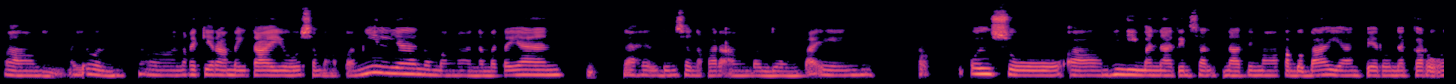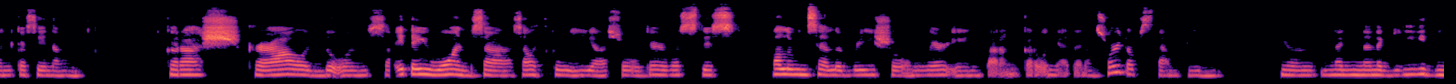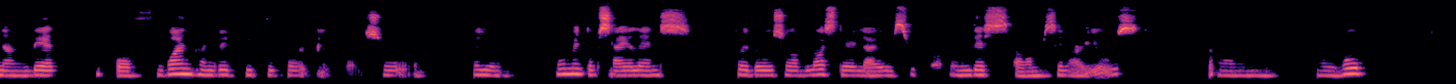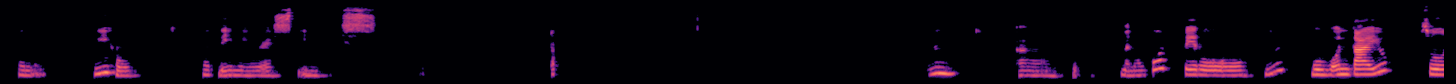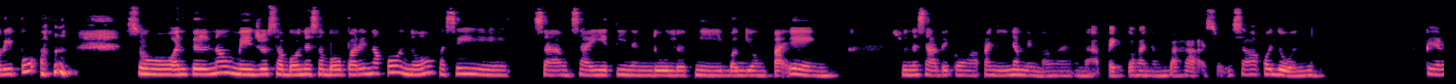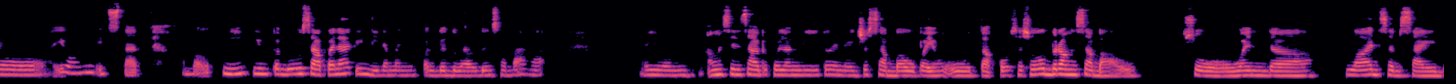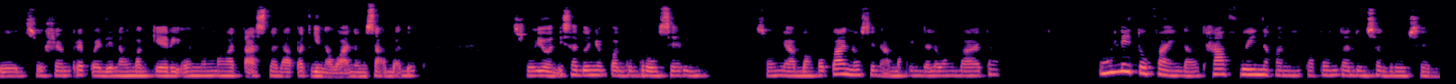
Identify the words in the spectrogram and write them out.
Um, ayun, uh, nakikiramay tayo sa mga pamilya ng mga namatayan, dahil dun sa nakaraang bagyong paing. Also, um, hindi man natin sa natin mga kababayan pero nagkaroon kasi ng crash crowd doon sa Itaewon sa South Korea. So there was this Halloween celebration wherein parang karoon yata ng sort of stampede. Yun, nag, na nag-lead ng death of 154 people. So, ayun, moment of silence for those who have lost their lives in this um, scenarios. Um, I hope and we hope that they may rest in peace. Yun. Uh, malungkot, pero yun, move on tayo. Sorry po. so, until now, medyo sabaw na sabaw pa rin ako, no? Kasi sa anxiety ng dulot ni Bagyong Paeng. So, nasabi ko nga kanina may mga naapektuhan ng baha. So, isa ako doon. Pero, ayun, it's not about me. Yung pag-uusapan natin, hindi naman yung pagdodwell dun sa baha. Ayun, ang sinasabi ko lang dito ay medyo sabaw pa yung utak ko. Sa sobrang sabaw. So, when the flood subsided, so syempre pwede nang mag-carry on ng mga task na dapat ginawa nung Sabado. So, yun, isa doon yung pag-grocery. So, ang yabang ko pa, no, sinama ko yung dalawang bata. Only to find out, halfway na kami papunta dun sa grocery.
